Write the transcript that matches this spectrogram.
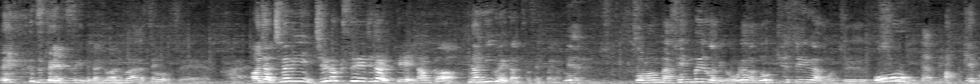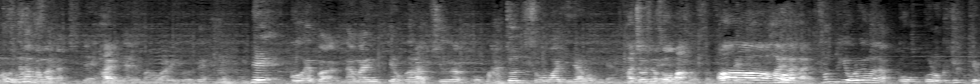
ずっとやり続けてる感じはあるんまあですね、そうですね。はあじゃあちなみに中学生時代ってなんか何人ぐらいいたんですか先輩なんか？そのまあ先輩とかっていうか俺らの同級生がもう15おー。人いたんで結構もその仲間たちで、はい。みんなでまあ悪いことで、うんうん。でこうやっぱ名前言って他はいの中学校、まあ、八王子相場になろうみたいな。八王子の相場？そうそうそう。あーはいはいはい。その時俺がまだ560キロ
